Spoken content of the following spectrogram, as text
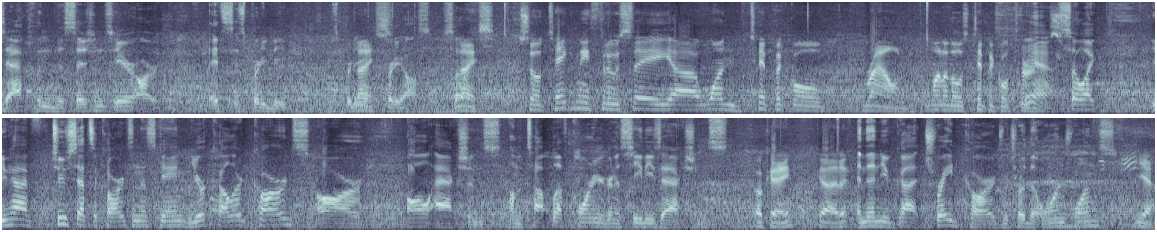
depth and the decisions here are, it's it's pretty deep. It's pretty Nice. pretty awesome. So, Nice. So take me through, say, uh, one typical round, one of those typical turns. Yeah. So like, you have two sets of cards in this game. Your colored cards are all actions. On the top left corner, you're going to see these actions, Okay. Got it. and then you've got trade cards, which are the orange ones. Yeah.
